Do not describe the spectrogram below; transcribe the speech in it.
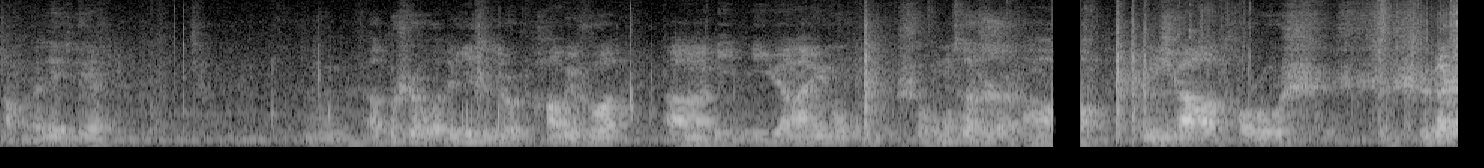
跑的这些，嗯，呃，不是，我的意思就是，好比说，呃，你你原来用手工测试的时候，你需要投入十十十个人，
